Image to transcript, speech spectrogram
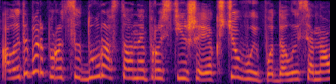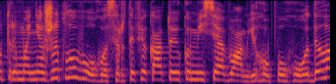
Але тепер процедура стане простіше. Якщо ви подалися на отримання житлового сертифікату і комісія вам його погодила,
